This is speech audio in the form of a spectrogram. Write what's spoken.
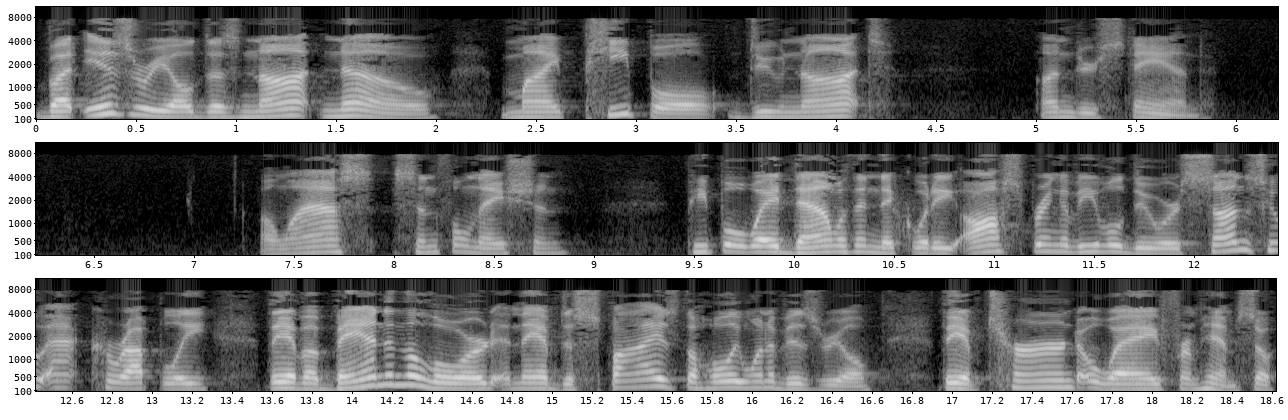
But Israel does not know, my people do not understand. Alas, sinful nation, people weighed down with iniquity, offspring of evildoers, sons who act corruptly. They have abandoned the Lord and they have despised the Holy One of Israel. They have turned away from Him. So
